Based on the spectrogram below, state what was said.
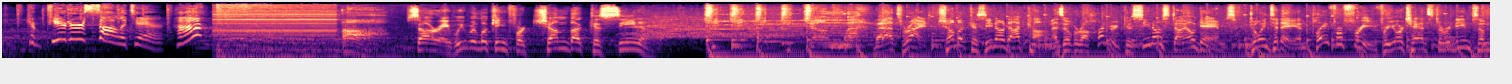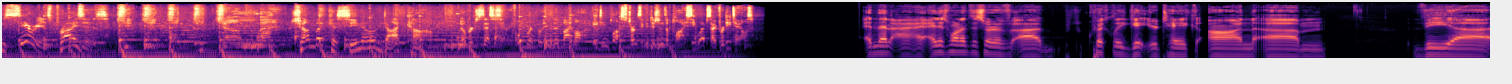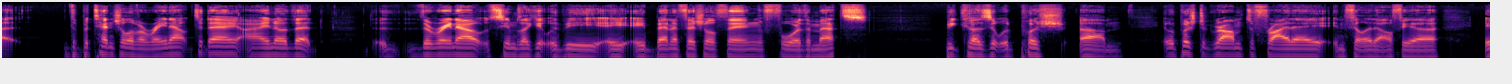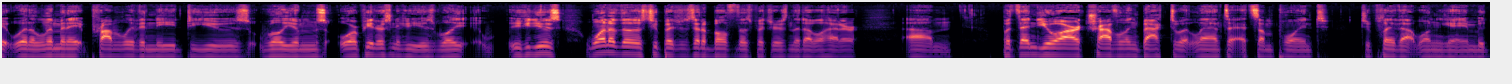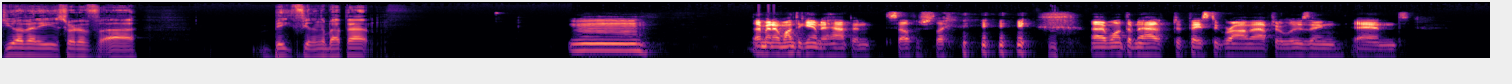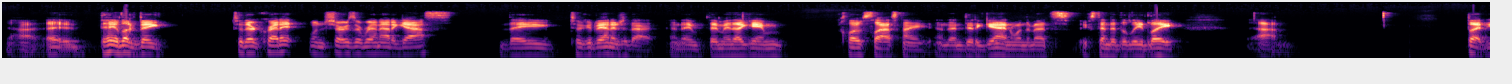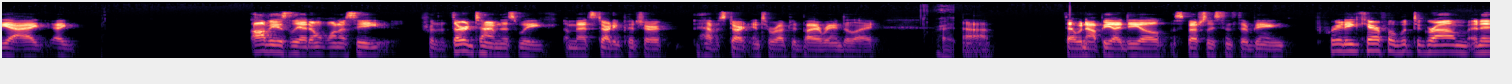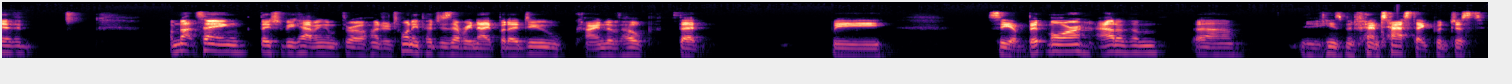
Computer solitaire, huh? Ah, sorry, we were looking for Chumba Casino. That's right. ChumbaCasino.com has over 100 casino style games. Join today and play for free for your chance to redeem some serious prizes. ChumbaCasino.com. No purchase necessary. Void where prohibited by law. 18 plus. Terms and conditions apply. See website for details. and then I, I just wanted to sort of uh, quickly get your take on um, the uh, the potential of a rainout today. I know that the rainout seems like it would be a, a beneficial thing for the Mets because it would push um, it would push Degrom to Friday in Philadelphia. It would eliminate probably the need to use Williams or Peterson. You could use Willi- You could use one of those two pitchers instead of both of those pitchers in the doubleheader. Um, but then you are traveling back to Atlanta at some point to play that one game. But do you have any sort of uh, big feeling about that? Mm, I mean, I want the game to happen selfishly. I want them to have to face Degrom after losing. And uh, hey, look, they to their credit, when Scherzer ran out of gas, they took advantage of that and they they made that game close last night and then did again when the Mets extended the lead late. Um, but yeah, I, I obviously I don't want to see for the third time this week a Mets starting pitcher have a start interrupted by a rain delay. Right. Uh, that would not be ideal, especially since they're being pretty careful with Degrom. And it, I'm not saying they should be having him throw 120 pitches every night, but I do kind of hope that we see a bit more out of him. Uh, he's been fantastic, but just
